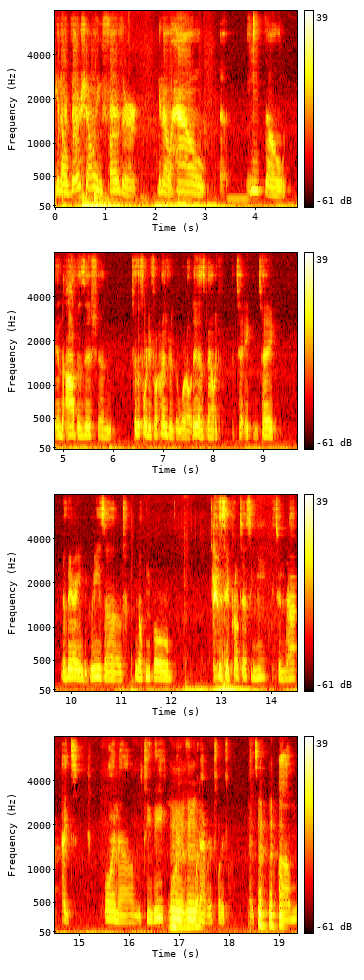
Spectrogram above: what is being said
you know, they're showing further, you know, how, uh, you know, in opposition to the 4400 the world is. Now, it can take the varying degrees of, you know, people who say protesting mutant rights on um, TV or mm-hmm. whatever, 4400. um,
